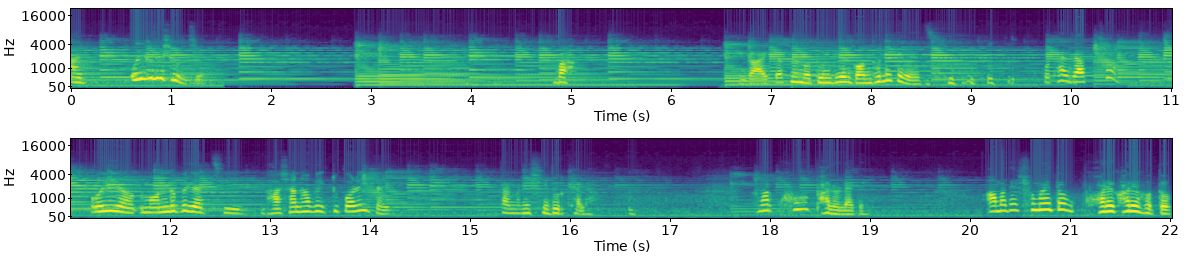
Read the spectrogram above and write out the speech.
আর ওই হলো সূর্য। বাহ! গায়ে তো নতুন বিয়ের গন্ধ লেগে রয়েছে। কোথায় যাচ্ছ? ওই মণ্ডপে যাচ্ছি। ভাসান হবে একটু পরেই তাই। তার মানে সিঁদুর খেলা। আমার খুব ভালো লাগে। আমাদের সময় তো ঘরে ঘরে হতো।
